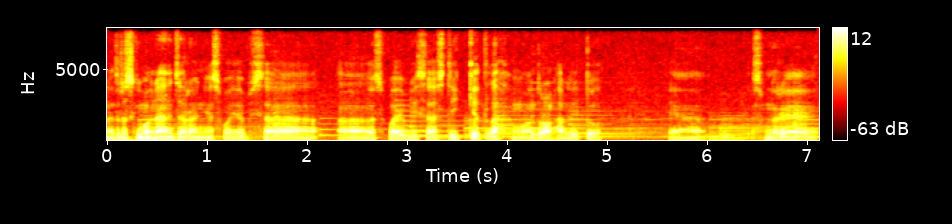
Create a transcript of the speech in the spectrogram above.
Nah terus gimana caranya supaya bisa uh, supaya bisa sedikit lah mengontrol hal itu? Ya sebenarnya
